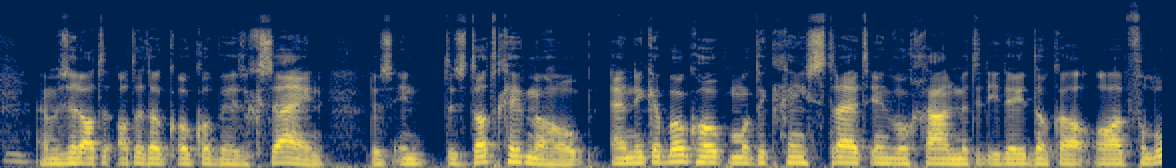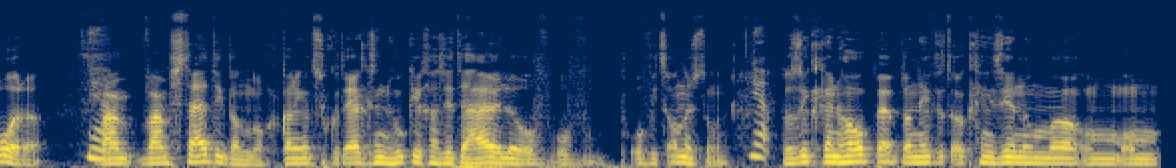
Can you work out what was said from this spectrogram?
Mm. En we zullen altijd, altijd ook, ook al bezig zijn. Dus, in, dus dat geeft me hoop. En ik heb ook hoop omdat ik geen strijd in wil gaan met het idee dat ik al, al heb verloren. Ja. Waarom, waarom strijd ik dan nog? Kan ik zo goed ergens in een hoekje gaan zitten huilen of, of, of iets anders doen? Ja. Dus als ik geen hoop heb, dan heeft het ook geen zin om, uh, om, om,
